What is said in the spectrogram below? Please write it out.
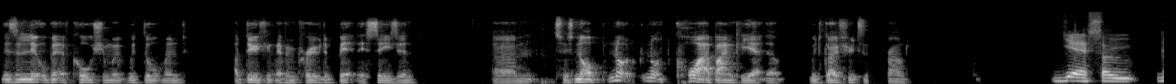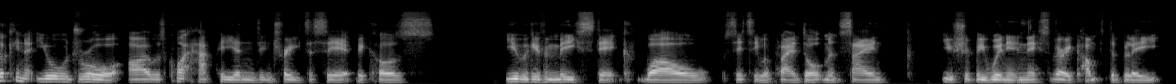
there's a little bit of caution with, with Dortmund. I do think they've improved a bit this season. Um, so it's not not not quite a banker yet that we'd go through to the round. Yeah, so looking at your draw, I was quite happy and intrigued to see it because you were giving me stick while City were playing Dortmund, saying you should be winning this very comfortably.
